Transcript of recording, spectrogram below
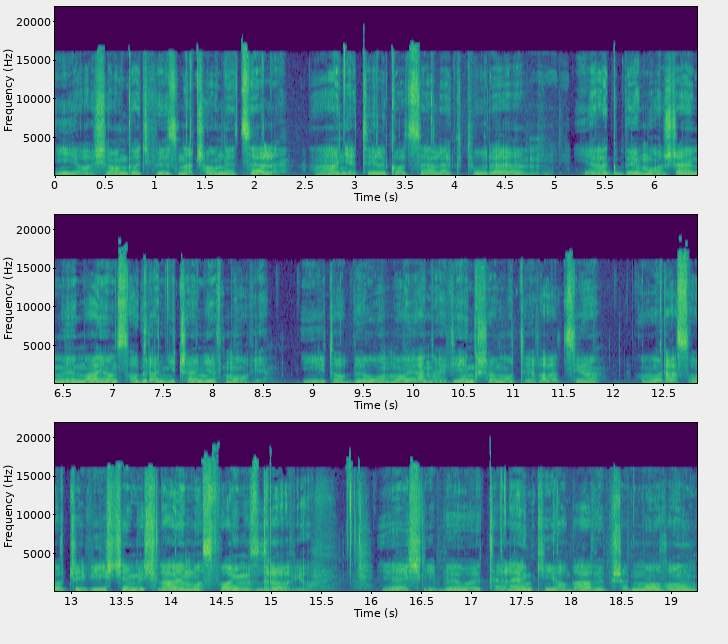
i osiągać wyznaczone cele, a nie tylko cele, które jakby możemy, mając ograniczenie w mowie. I to było moja największa motywacja, oraz oczywiście myślałem o swoim zdrowiu. Jeśli były te lęki obawy przed mową,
